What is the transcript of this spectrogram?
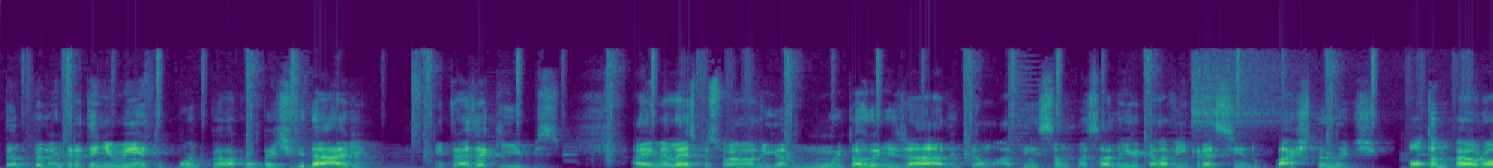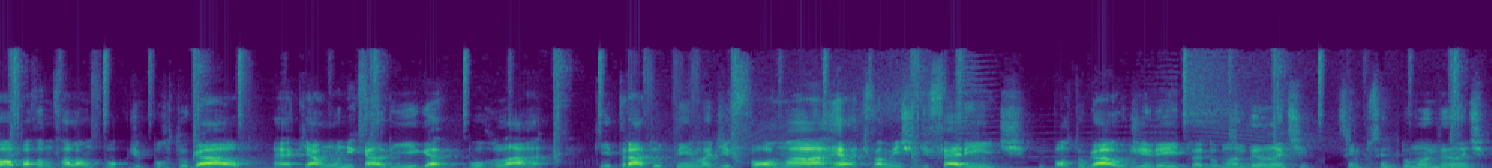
tanto pelo entretenimento quanto pela competitividade entre as equipes. A MLS, pessoal, é uma liga muito organizada, então atenção com essa liga que ela vem crescendo bastante. Voltando para a Europa, vamos falar um pouco de Portugal, né, que é a única liga por lá que trata o tema de forma relativamente diferente. Em Portugal, o direito é do mandante, 100% do mandante,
